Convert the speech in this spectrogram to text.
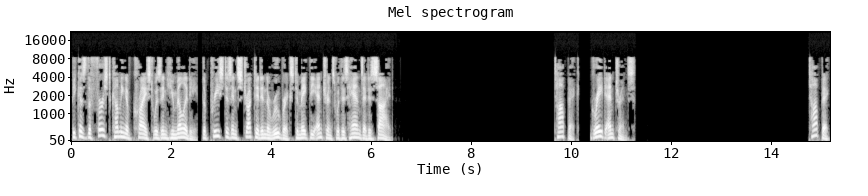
Because the first coming of Christ was in humility, the priest is instructed in the rubrics to make the entrance with his hands at his side. Topic: Great Entrance. Topic:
